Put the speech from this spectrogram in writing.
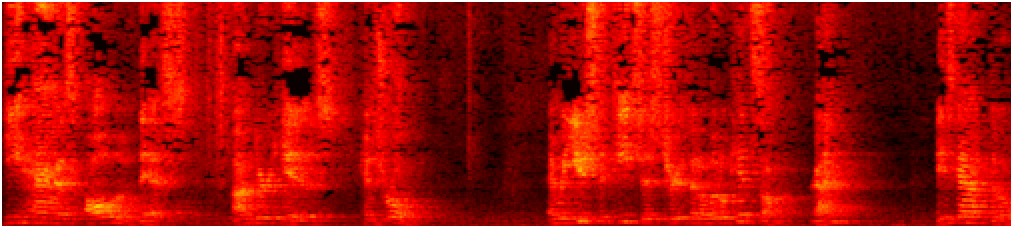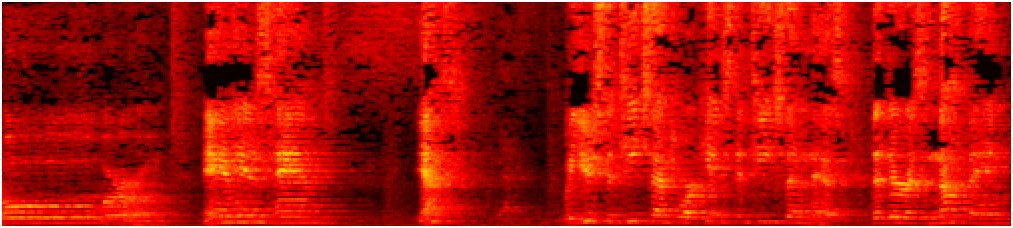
He has all of this under His control. And we used to teach this truth in a little kid song, right? He's got the whole world in his hand. Yes? Yes. We used to teach that to our kids to teach them this that there is nothing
